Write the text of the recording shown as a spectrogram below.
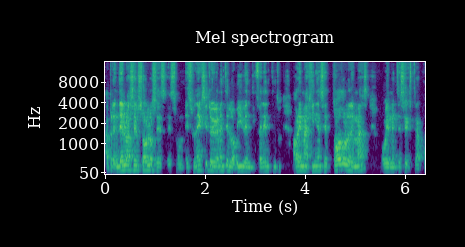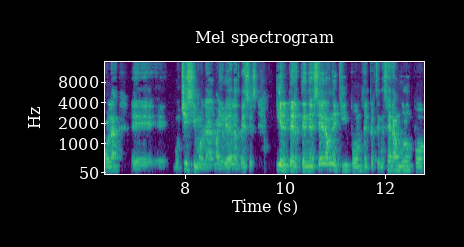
aprenderlo a hacer solos es, es, un, es un, éxito, obviamente lo viven diferente. Ahora imagínense todo lo demás, obviamente se extrapola eh, muchísimo la mayoría de las veces. Y el pertenecer a un equipo, el pertenecer a un grupo,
